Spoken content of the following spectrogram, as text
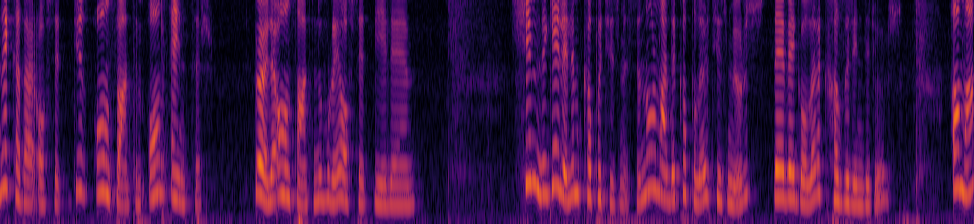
Ne kadar offset diyeceğiz? 10 santim. 10 enter. Böyle 10 santimde buraya offsetleyelim. Şimdi gelelim kapı çizmesine. Normalde kapıları çizmiyoruz. DVG olarak hazır indiriyoruz. Ama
